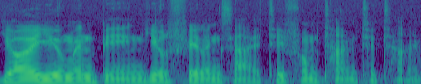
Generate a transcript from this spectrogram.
You're a human being, you'll feel anxiety from time to time.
